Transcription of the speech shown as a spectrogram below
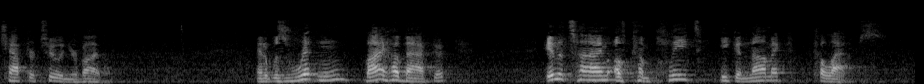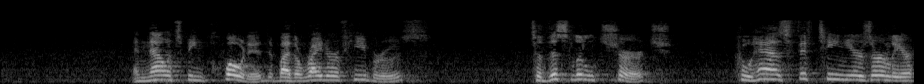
chapter 2 in your Bible. And it was written by Habakkuk in a time of complete economic collapse. And now it's being quoted by the writer of Hebrews to this little church who has 15 years earlier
